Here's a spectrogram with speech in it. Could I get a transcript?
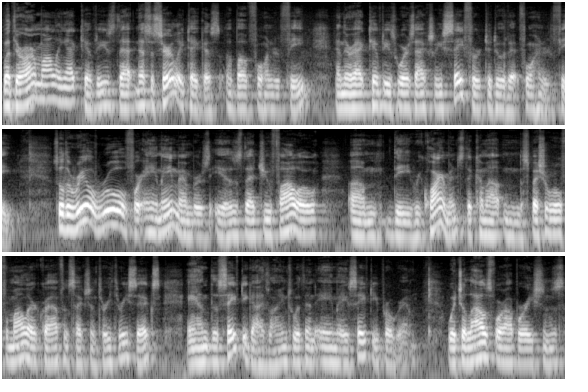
But there are modeling activities that necessarily take us above 400 feet, and there are activities where it's actually safer to do it at 400 feet. So the real rule for AMA members is that you follow um, the requirements that come out in the Special Rule for Model Aircraft in Section 336 and the safety guidelines within AMA safety program, which allows for operations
